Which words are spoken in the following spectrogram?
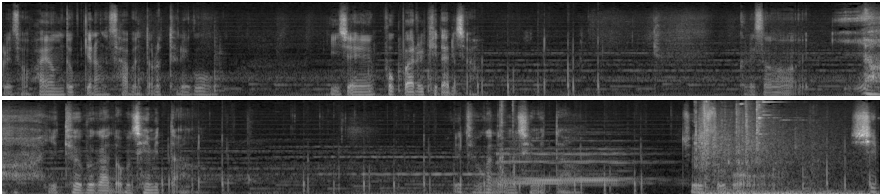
그래서 화염도끼랑 삽은 떨어뜨리고 이제 폭발을 기다리자 그래서 유튜브가 너무 재밌다. 유튜브가 너무 재밌다. 조회수 뭐 10,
